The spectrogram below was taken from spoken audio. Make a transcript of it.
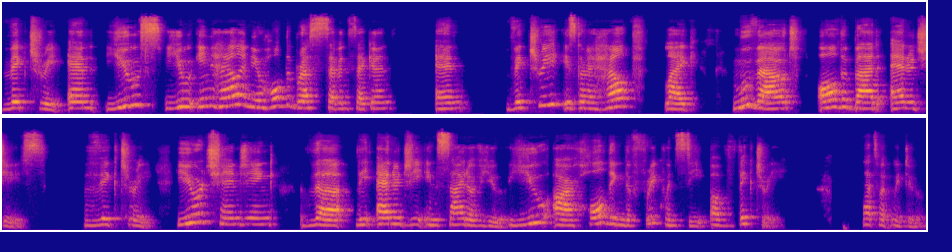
victory. And use you inhale and you hold the breath seven seconds and victory is going to help like move out all the bad energies. Victory. You're changing the the energy inside of you. You are holding the frequency of victory. That's what we do.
